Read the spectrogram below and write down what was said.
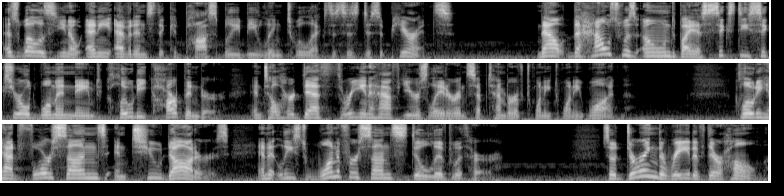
as well as, you know, any evidence that could possibly be linked to Alexis's disappearance. Now, the house was owned by a 66 year old woman named Clody Carpenter until her death three and a half years later in September of 2021. Clody had four sons and two daughters, and at least one of her sons still lived with her. So during the raid of their home,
